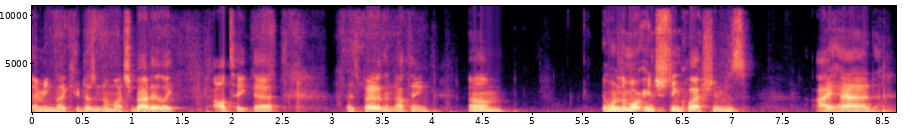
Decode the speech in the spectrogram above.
I mean, like who doesn't know much about it, like I'll take that. That's better than nothing. Um, and one of the more interesting questions I had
